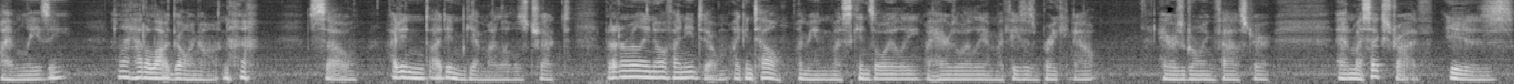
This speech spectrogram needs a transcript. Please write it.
I am lazy, and I had a lot going on, so I didn't I didn't get my levels checked. But I don't really know if I need to. I can tell. I mean, my skin's oily, my hair's oily, and my face is breaking out. Hair is growing faster, and my sex drive is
